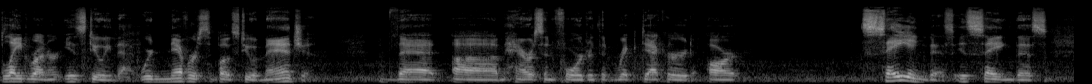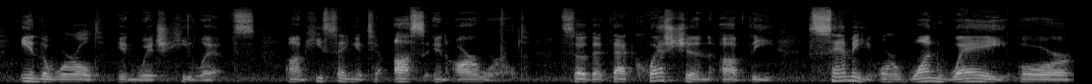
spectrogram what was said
Blade Runner is doing that. We're never supposed to imagine that Harrison Ford or that Rick Deckard are saying this, is saying this in the world in which he lives. Um, he's saying it to us in our world. So that that question of the semi or one way or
